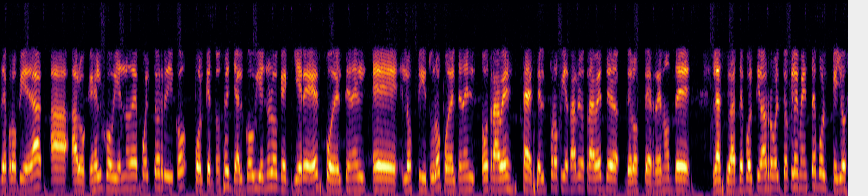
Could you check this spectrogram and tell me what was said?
de propiedad a, a lo que es el gobierno de Puerto Rico, porque entonces ya el gobierno lo que quiere es poder tener eh, los títulos, poder tener otra vez, ser propietario otra vez de los terrenos de la ciudad deportiva Roberto Clemente, porque ellos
